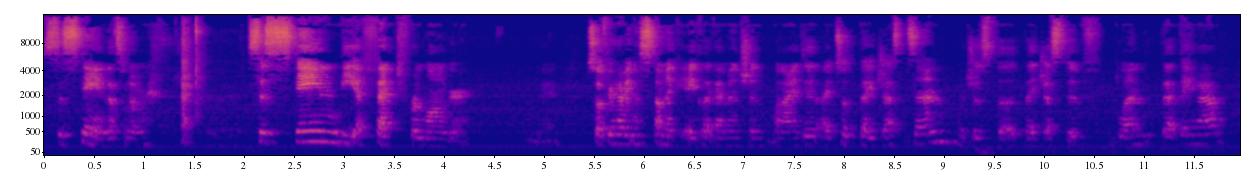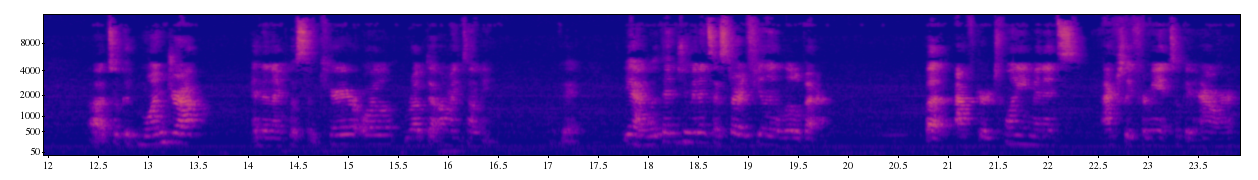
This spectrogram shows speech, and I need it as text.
sustain. That's what I'm sustain the effect for longer. Okay. So if you're having a stomach ache, like I mentioned when I did, I took DigestZen, which is the digestive blend that they have. Uh, took it one drop, and then I put some carrier oil, rubbed it on my tummy. Yeah, within two minutes, I started feeling a little better. But after 20 minutes, actually for me, it took an hour.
